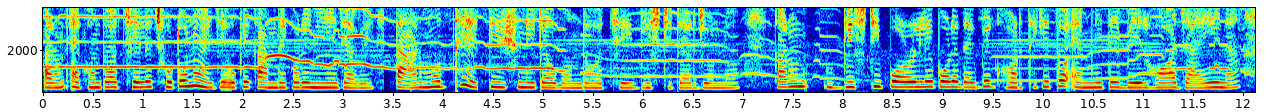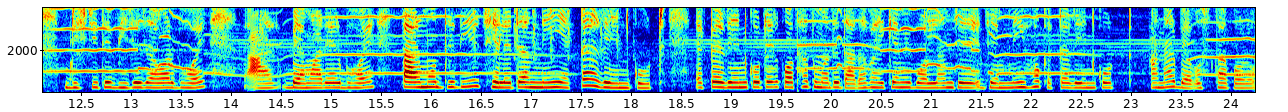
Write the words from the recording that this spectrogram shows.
কারণ এখন তো আর ছেলে ছোট নয় যে ওকে কান্ধে করে নিয়ে যাবে। তার মধ্যে টিউশনিটাও বন্ধ হচ্ছে এই বৃষ্টিটার জন্য। কারণ বৃষ্টি পড়লে পরে দেখবে ঘর থেকে তো এমনিতেই বের হওয়া যায়ই না। বৃষ্টিতে ভিজে যাওয়ার ভয় আর বেমারের ভয় তার মধ্যে দিয়ে ছেলেটার নেই একটা রেনকোট একটা রেনকোটের কথা তোমাদের দাদাভাইকে আমি বললাম যে যেমনিই হোক একটা রেনকোট আনার ব্যবস্থা করো।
